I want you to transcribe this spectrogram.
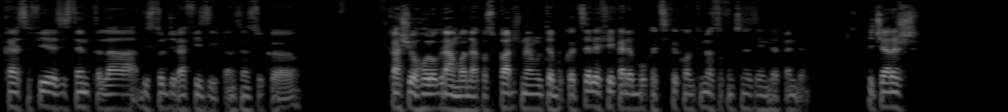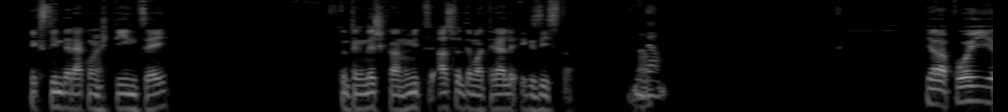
care să fie rezistentă la distrugerea fizică, în sensul că ca și o hologramă, dacă o spargi mai multe bucățele, fiecare bucățică continuă să funcționeze independent. Deci, iarăși, extinderea conștiinței când te gândești că anumite astfel de materiale există. Da. da. Iar apoi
